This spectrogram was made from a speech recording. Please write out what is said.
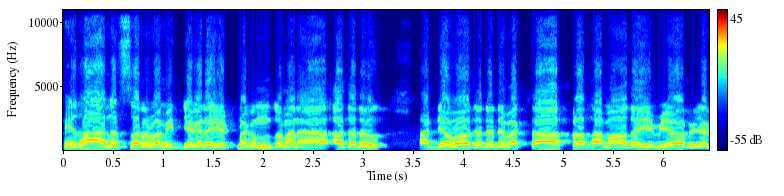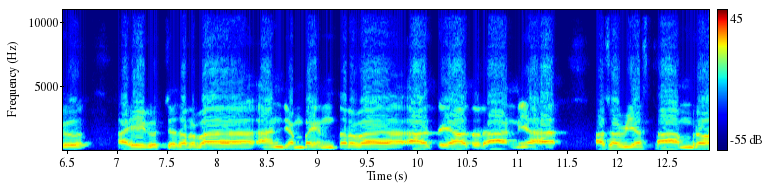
యథా న సర్వమిద్యగదయక్మగం తుమన అతడు వక్త ప్రథమో దైవ్యోభిషగు అహిగుచ్చ సర్వాంజంబయంతర్వ ఆశ్రయాతుధాన్య అసవ్యస్తామ్రో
